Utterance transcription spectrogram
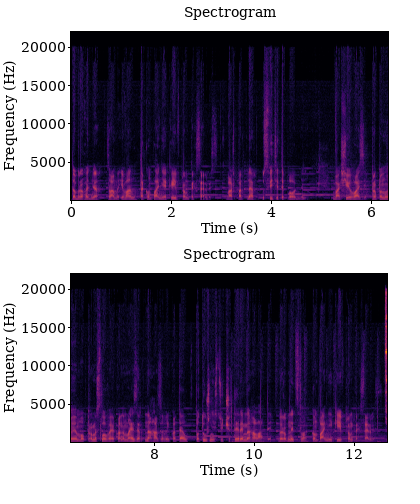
Доброго дня! З вами Іван та компанія «Київпромтехсервіс», ваш партнер у світі теплообміну. Вашій увазі пропонуємо промисловий економайзер на газовий котел потужністю 4 МВт виробництва компанії «Київпромтехсервіс».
